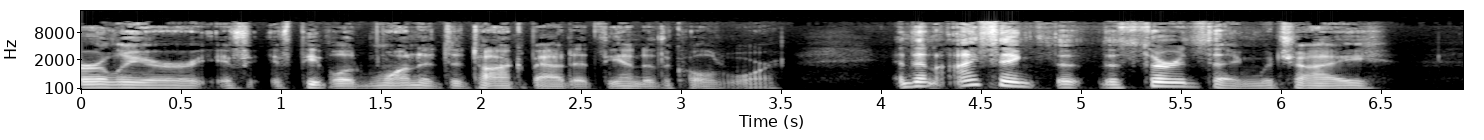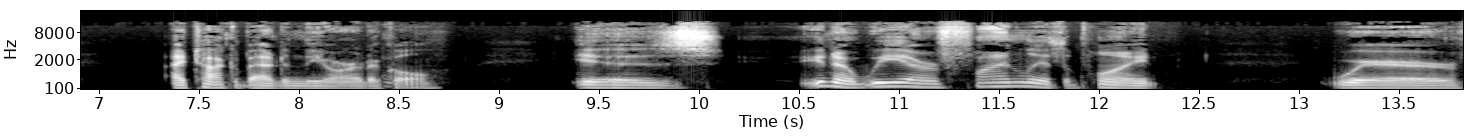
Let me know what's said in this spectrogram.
earlier if if people had wanted to talk about it at the end of the Cold War. And then I think the the third thing, which I I talk about in the article, is you know we are finally at the point where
